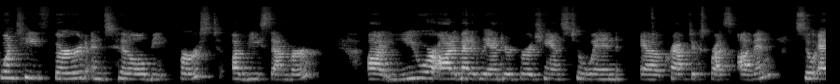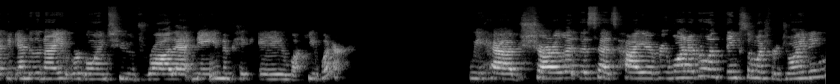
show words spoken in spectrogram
23rd until the 1st of December, uh, you are automatically entered for a chance to win a Craft Express oven. So at the end of the night, we're going to draw that name and pick a lucky winner. We have Charlotte that says, Hi, everyone. Everyone, thanks so much for joining.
